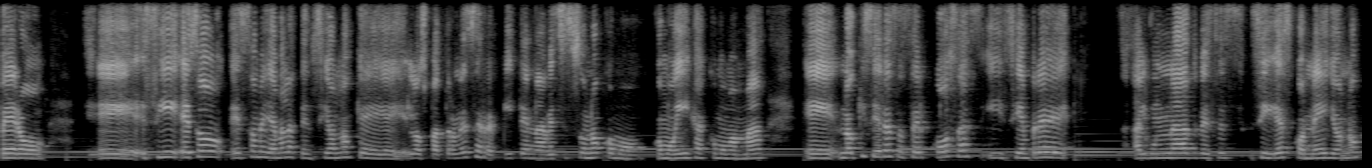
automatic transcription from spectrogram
pero eh, sí, eso, eso me llama la atención, ¿no? Que los patrones se repiten, a veces uno como, como hija, como mamá, eh, no quisieras hacer cosas y siempre algunas veces sigues con ello, ¿no?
